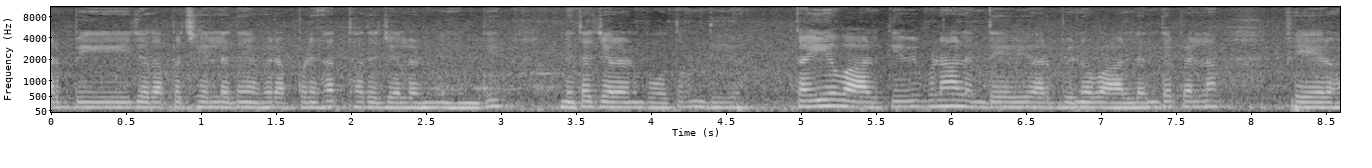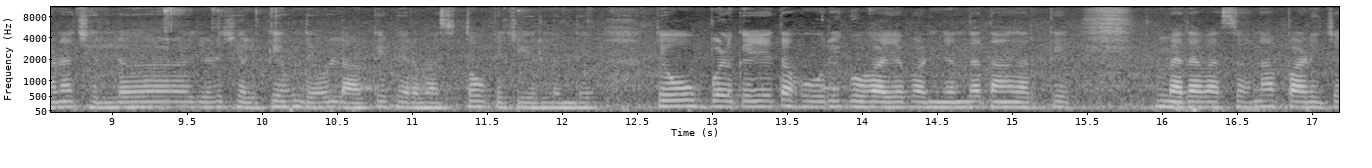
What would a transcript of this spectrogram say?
ਅਰਬੀ ਜਦੋਂ ਆਪਾਂ ਛਿੱਲਦੇ ਹਾਂ, ਫਿਰ ਆਪਣੇ ਹੱਥਾਂ 'ਤੇ ਜਲਣ ਨਹੀਂ ਹੁੰਦੀ, ਨਹੀਂ ਤਾਂ ਜਲਣ ਬਹੁਤ ਹੁੰਦੀ ਆ। ਕਈ ਉਬਾਲ ਕੇ ਵੀ ਬਣਾ ਲੈਂਦੇ ਵੀ ਅਰਬੀ ਨੂੰ ਉਬਾਲ ਲੈਂਦੇ ਪਹਿਲਾਂ, ਫਿਰ ਹਨਾ ਛਿੱਲ, ਜਿਹੜੇ ਛਿਲਕੇ ਹੁੰਦੇ ਉਹ ਲਾ ਕੇ ਫਿਰ ਬਸ ਧੋ ਕੇ ਚੀਰ ਲੈਂਦੇ ਤੇ ਉਹ ਉਬਲ ਕੇ ਜੇ ਤਾਂ ਹੋਰ ਹੀ ਗੋਹਾ ਜਿਹਾ ਬਣ ਜਾਂਦਾ ਤਾਂ ਕਰਕੇ ਮੈਂ ਤਾਂ ਬਸ ਹਨਾ ਪਾਣੀ 'ਚ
